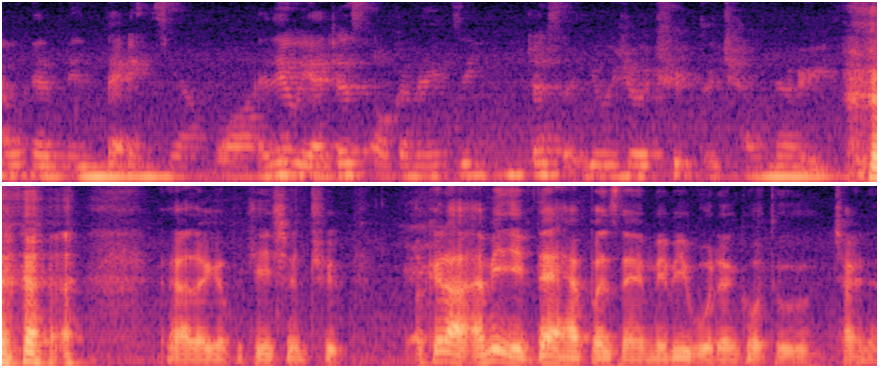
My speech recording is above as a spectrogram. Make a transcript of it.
I would have been back in Singapore and then we are just organizing just a usual trip to China already. yeah, like a vacation trip. Okay lah. I mean, if that happens, then maybe we wouldn't go to China.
